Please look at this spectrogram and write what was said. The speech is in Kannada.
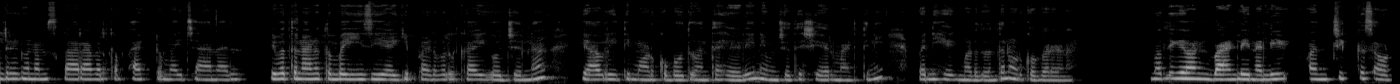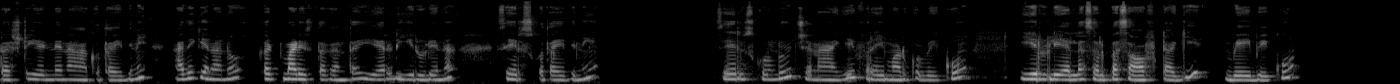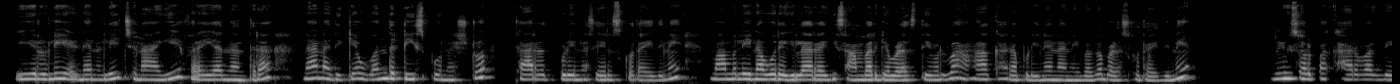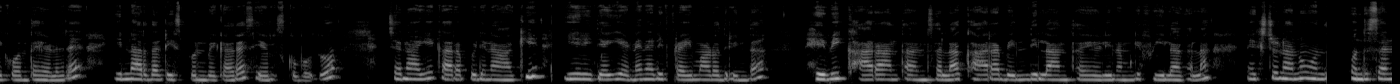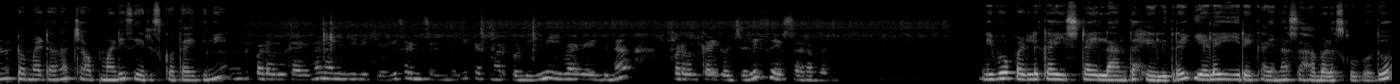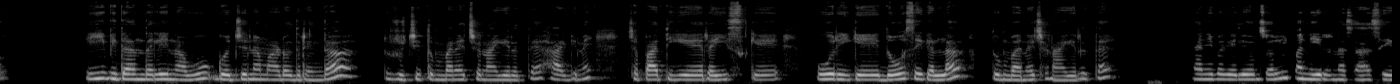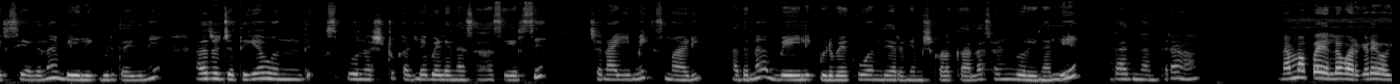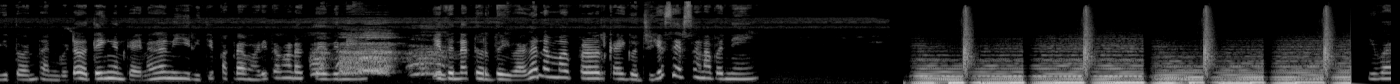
ಎಲ್ರಿಗೂ ನಮಸ್ಕಾರ. Welcome back to my channel. ಇವತ್ತು ನಾನು ತುಂಬ ಈಸಿಯಾಗಿ ಪಡವಲಕಾಯಿ ಗೊಜ್ಜನ್ನು ಯಾವ ರೀತಿ ಮಾಡ್ಕೋಬೋದು ಅಂತ ಹೇಳಿ ನಿಮ್ಮ ಜೊತೆ ಶೇರ್ ಮಾಡ್ತೀನಿ. ಬನ್ನಿ ಹೇಗೆ ಮಾಡೋದು ಅಂತ ನೋಡ್ಕೊಬರೋಣ ಮೊದಲಿಗೆ ಒಂದು ಬಾಣಲಿನಲ್ಲಿ ಒಂದು ಚಿಕ್ಕ ಸೌಟಷ್ಟು ಎಣ್ಣೆನ ಹಾಕೋತಾ ಇದ್ದೀನಿ. ಅದಕ್ಕೆ ನಾನು ಕಟ್ ಮಾಡಿರ್ತಕ್ಕಂಥ ಎರಡು ಈರುಳ್ಳಿನ ಸೇರಿಸ್ಕೊತಾ ಇದ್ದೀನಿ. ಸೇರಿಸ್ಕೊಂಡು ಚೆನ್ನಾಗಿ ಫ್ರೈ ಮಾಡ್ಕೋಬೇಕು. ಈರುಳ್ಳಿ ಎಲ್ಲ ಸ್ವಲ್ಪ ಸಾಫ್ಟಾಗಿ ಬೇಯಬೇಕು. ಈರುಳ್ಳಿ ಎಣ್ಣೆಯಲ್ಲಿ ಚೆನ್ನಾಗಿ ಫ್ರೈ ಆದ ನಂತರ ನಾನು ಅದಕ್ಕೆ ಒಂದು ಟೀ ಸ್ಪೂನಷ್ಟು ಖಾರದ ಪುಡಿನ ಸೇರಿಸ್ಕೊತಾ ಇದ್ದೀನಿ. ಮಾಮೂಲಿ ನಾವು ರೆಗ್ಯುಲರಾಗಿ ಸಾಂಬಾರಿಗೆ ಬಳಸ್ತೀವಲ್ವ, ಆ ಖಾರ ಪುಡಿನೇ ನಾನು ಇವಾಗ ಬಳಸ್ಕೊತಾ ಇದ್ದೀನಿ. ನೀವು ಸ್ವಲ್ಪ ಖಾರವಾಗಿ ಬೇಕು ಅಂತ ಹೇಳಿದ್ರೆ ಇನ್ನು ಅರ್ಧ ಟೀ ಸ್ಪೂನ್ ಬೇಕಾದರೆ ಸೇರಿಸ್ಕೋಬೋದು. ಚೆನ್ನಾಗಿ ಖಾರ ಪುಡಿನ ಹಾಕಿ ಈ ರೀತಿಯಾಗಿ ಎಣ್ಣೆನಲ್ಲಿ ಫ್ರೈ ಮಾಡೋದ್ರಿಂದ ಹೆವಿ ಖಾರ ಅಂತ ಅನಿಸಲ್ಲ, ಖಾರ ಬೆಂದಿಲ್ಲ ಅಂತ ಹೇಳಿ ನಮಗೆ ಫೀಲ್ ಆಗಲ್ಲ. ನೆಕ್ಸ್ಟು ನಾನು ಒಂದು ಒಂದು ಸಣ್ಣ ಟೊಮೆಟೊನ ಚಾಪ್ ಮಾಡಿ ಸೇರಿಸ್ಕೊತಾ ಇದ್ದೀನಿ. ಪಡವಲಕಾಯಿನ ನಾನು ಈ ರೀತಿಯಾಗಿ ಸಣ್ಣ ಸಣ್ಣದಾಗಿ ಕಟ್ ಮಾಡ್ಕೊಂಡಿದ್ದೀನಿ. ಇವಾಗ ಇದನ್ನು ಪಡವಲಕಾಯಿ ಗೊಜ್ಜಲ್ಲಿ ಸೇರ್ಸಾರ ಬನ್ನಿ. ನೀವು ಪಡ್ಲಿಕಾಯಿ ಇಷ್ಟ ಇಲ್ಲ ಅಂತ ಹೇಳಿದರೆ ಎಳೆ ಹೀರೆಕಾಯಿನ ಸಹ ಬಳಸ್ಕೋಬೋದು. ಈ ವಿಧಾನದಲ್ಲಿ ನಾವು ಗೊಜ್ಜನ್ನು ಮಾಡೋದ್ರಿಂದ ರುಚಿ ತುಂಬಾ ಚೆನ್ನಾಗಿರುತ್ತೆ. ಹಾಗೆಯೇ ಚಪಾತಿಗೆ ರೈಸ್ಗೆ ಪೂರಿಗೆ ದೋಸೆಗೆಲ್ಲ ತುಂಬಾ ಚೆನ್ನಾಗಿರುತ್ತೆ. ನಾನಿವಾಗ ಇಲ್ಲಿ ಒಂದು ಸ್ವಲ್ಪ ನೀರನ್ನು ಸಹ ಸೇರಿಸಿ ಅದನ್ನು ಬೇಯಲಿಕ್ಕೆ ಬಿಡ್ತಾಯಿದ್ದೀನಿ ಅದರ ಜೊತೆಗೆ ಒಂದು ಸ್ಪೂನಷ್ಟು ಕಡಲೆಬೇಳೆನ ಸಹ ಸೇರಿಸಿ ಚೆನ್ನಾಗಿ ಮಿಕ್ಸ್ ಮಾಡಿ ಅದನ್ನು ಬೇಯಲಿಕ್ಕೆ ಬಿಡಬೇಕು ಒಂದೆರಡು ನಿಮಿಷಗಳ ಕಾಲ ಸಣ್ಣ ಊರಿನಲ್ಲಿ ಅದಾದ ನಂತರ ನಮ್ಮಪ್ಪ ಎಲ್ಲ ಹೊರಗಡೆ ಹೋಗಿತ್ತು ಅಂತ ಅಂದ್ಬಿಟ್ಟು ತೆಂಗಿನಕಾಯಿನ ನಾನು ಈ ರೀತಿ ಪಕಡ ಮಾಡಿ ತಗೊಂಡೋಗ್ತಾ ಇದ್ದೀನಿ. ಇದನ್ನು ತೊರೆದು ಇವಾಗ ನಮ್ಮ ಪಡವಲಕಾಯಿ ಗೊಜ್ಜಿಗೆ ಸೇರಿಸೋಣ ಬನ್ನಿ.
